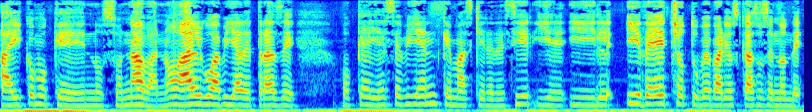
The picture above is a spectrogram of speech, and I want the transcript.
ahí como que nos sonaba, ¿no? Algo había detrás de, ok, ese bien, ¿qué más quiere decir? Y, y, y, de hecho tuve varios casos en donde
